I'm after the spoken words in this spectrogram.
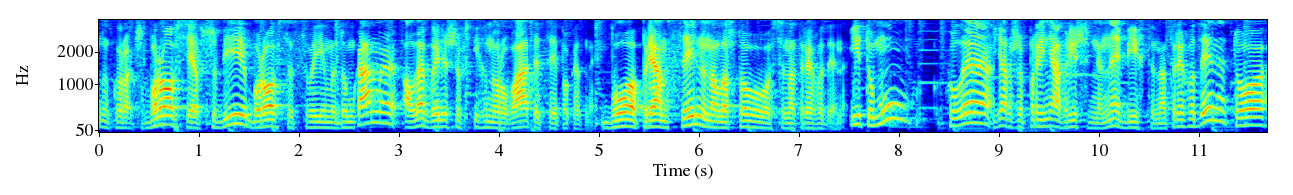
Ну коротше, боровся я в собі, боровся зі своїми думками, але вирішив ігнорувати цей показник, бо прям сильно налаштовувався на 3 години. І тому, коли я вже прийняв рішення не бігти на 3 години, то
